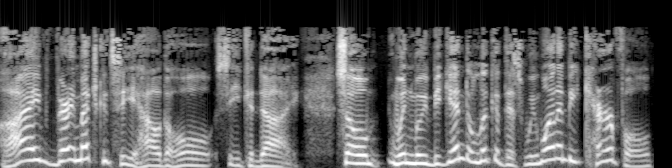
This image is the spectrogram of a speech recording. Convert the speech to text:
I very much could see how the whole sea could die. So when we begin to look at this, we want to be careful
